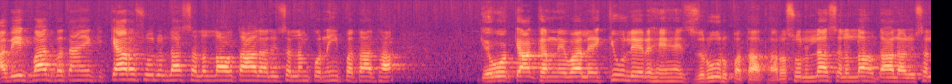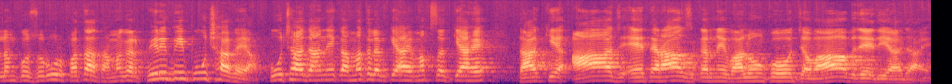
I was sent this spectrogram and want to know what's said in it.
अब एक बात बताएँ कि क्या रसूलुल्लाह सल्लल्लाहु अलैहि वसल्लम को नहीं पता था कि वो क्या करने वाले हैं, क्यों ले रहे हैं? ज़रूर पता था। रसूलुल्लाह सल्लल्लाहु अलैहि वसल्लम को ज़रूर पता था, मगर फिर भी पूछा गया। पूछा जाने का मतलब क्या है, मकसद क्या है? ताकि आज एतराज़ करने वालों को जवाब दे दिया जाए।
